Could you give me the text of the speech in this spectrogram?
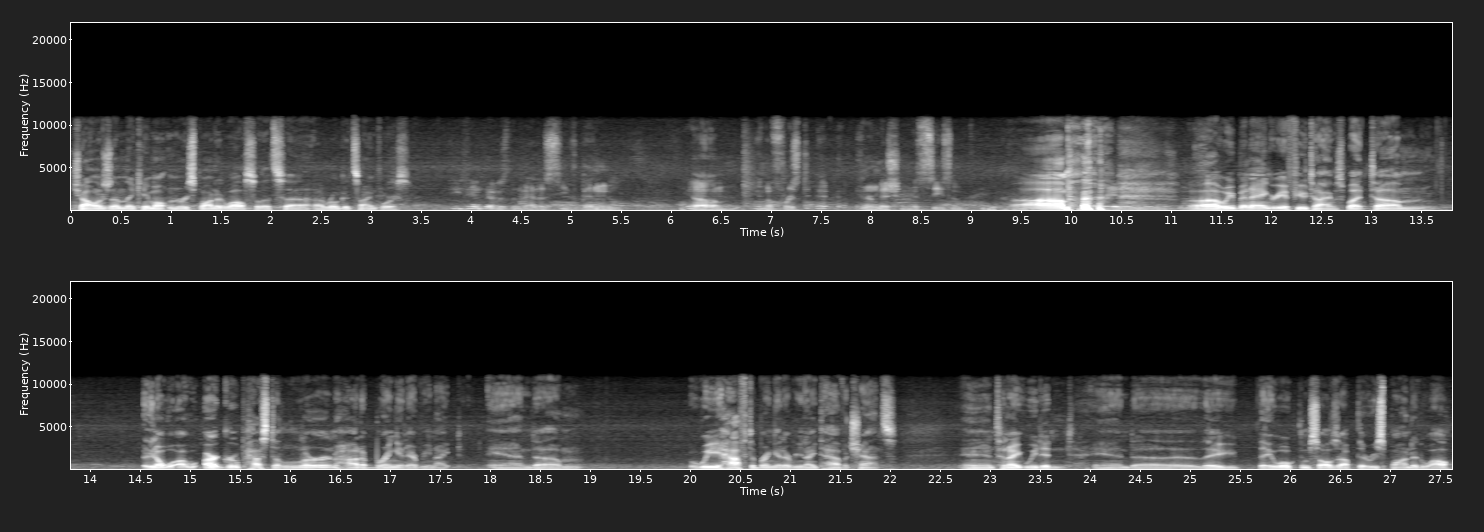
challenged them. They came out and responded well, so that's a, a real good sign for us. Do you think that was the menace you've been um, in the first intermission this season? Um, uh, we've been angry a few times, but um, you know our group has to learn how to bring it every night, and um, we have to bring it every night to have a chance. And tonight we didn't. And uh, they they woke themselves up. They responded well,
